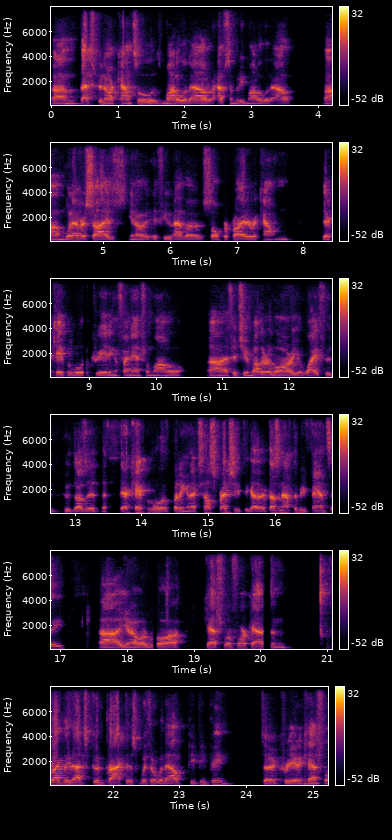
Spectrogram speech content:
um, that's been our counsel is model it out or have somebody model it out. Um, whatever size, you know, if you have a sole proprietor accountant, they're capable of creating a financial model. Uh, if it's your mother-in-law or your wife who, who does it, they're capable of putting an Excel spreadsheet together. It doesn't have to be fancy, uh, you know, a raw cash flow forecast. And frankly, that's good practice with or without PPP to create a cash flow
